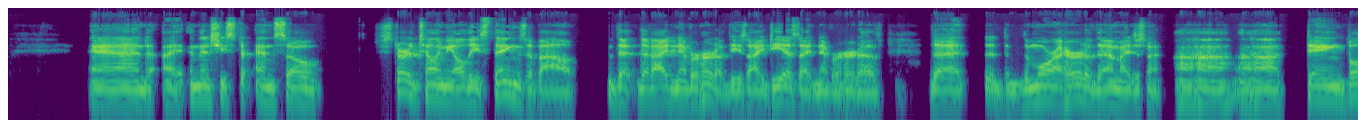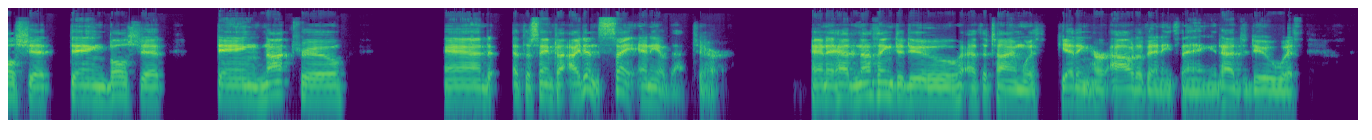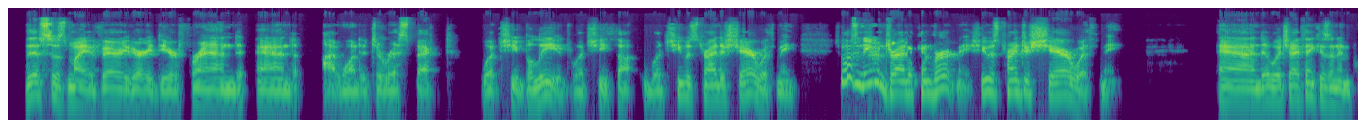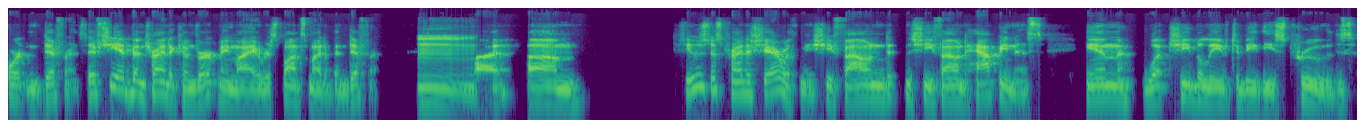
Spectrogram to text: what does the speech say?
and I, and then she st- and so she started telling me all these things about that that I'd never heard of, these ideas I'd never heard of. That the, the more I heard of them, I just went, uh huh, uh huh, ding, bullshit, ding, bullshit, ding, not true and at the same time, I didn't say any of that to her. And it had nothing to do at the time with getting her out of anything. It had to do with this is my very, very dear friend. And I wanted to respect what she believed, what she thought, what she was trying to share with me. She wasn't even trying to convert me, she was trying to share with me. And which I think is an important difference. If she had been trying to convert me, my response might have been different. Mm. But um, she was just trying to share with me. She found she found happiness in what she believed to be these truths.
